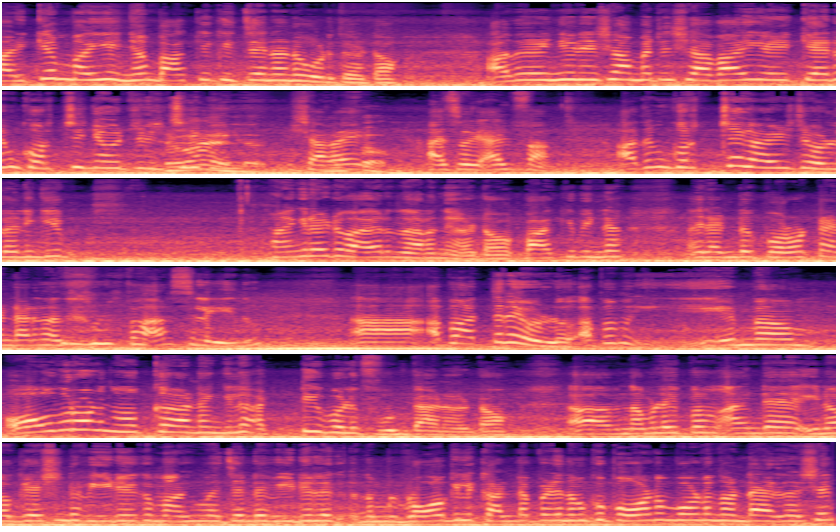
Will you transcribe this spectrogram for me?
കഴിക്കാൻ വയ്യ. ഞാൻ ബാക്കി കിച്ചനാണ് കൊടുത്തത് കേട്ടോ. അത് കഴിഞ്ഞ ശേഷം മറ്റേ ഷവായി കഴിക്കാനും കുറച്ച് ഞാൻ ഒരു ഷവായി. സോറി അൽഫാം. അതും കുറച്ചേ കഴിച്ചുള്ളൂ. എനിക്ക് ഭയങ്കരമായിട്ട് വയറ് നിറഞ്ഞു കേട്ടോ. ബാക്കി പിന്നെ രണ്ട് പൊറോട്ട ഉണ്ടായിരുന്നു അത് പാർസൽ ചെയ്തു. ആ, അപ്പൊ അത്രേ ഉള്ളൂ അപ്പം ഓവറോൾ നോക്കുകയാണെങ്കിൽ അടിപൊളി ഫുഡാണ് കേട്ടോ നമ്മളിപ്പം അതിന്റെ ഇനോഗ്രേഷന്റെ വീഡിയോ ഒക്കെ വാങ്ങി വെച്ചതിന്റെ വീഡിയോയിൽ നമ്മൾ ബ്ലോഗിൽ കണ്ടപ്പോഴേ നമുക്ക് പോകണം പോകണം എന്നുണ്ടായിരുന്നു പക്ഷെ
